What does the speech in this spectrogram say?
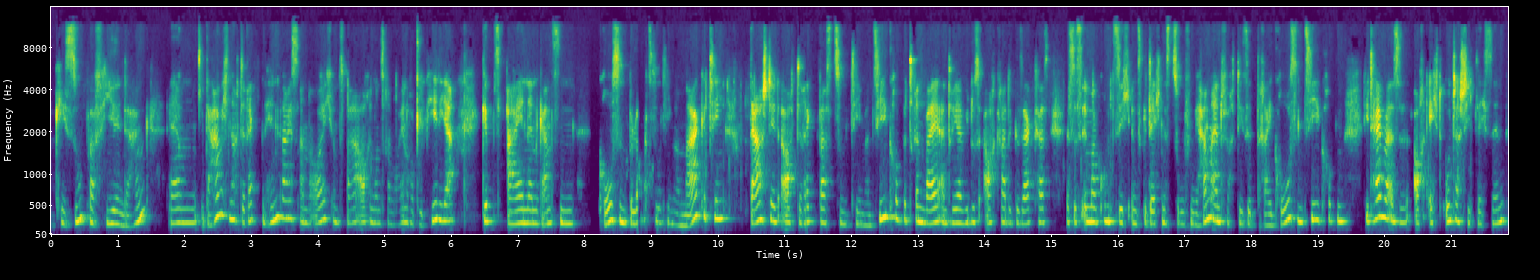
Okay, super, vielen Dank. Ähm, da habe ich noch direkt einen Hinweis an euch und zwar auch in unserer neuen Rockipedia gibt es einen ganzen großen Blog zum Thema Marketing. Da steht auch direkt was zum Thema Zielgruppe drin, weil, Andrea, wie du es auch gerade gesagt hast, es ist immer gut, sich ins Gedächtnis zu rufen. Wir haben einfach diese drei großen Zielgruppen, die teilweise auch echt unterschiedlich sind.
